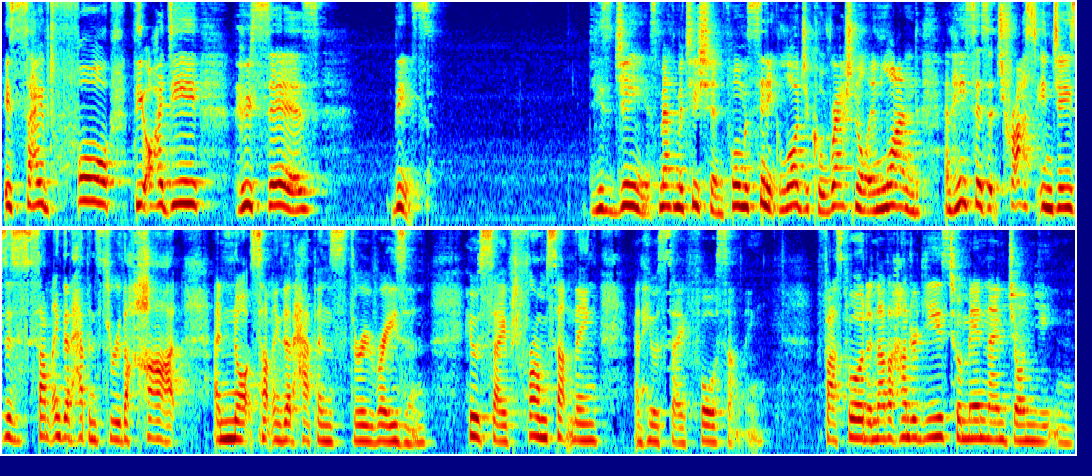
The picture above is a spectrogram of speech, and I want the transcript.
is saved for the idea who says this He's genius, mathematician, former cynic, logical, rational, enlightened. And he says that trust in Jesus is something that happens through the heart and not something that happens through reason. He was saved from something and he was saved for something. Fast forward another hundred years to a man named John Newton.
